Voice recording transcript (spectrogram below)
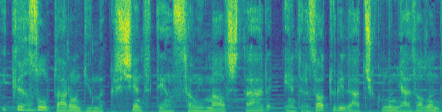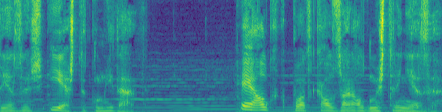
e que resultaram de uma crescente tensão e mal-estar entre as autoridades coloniais holandesas e esta comunidade. É algo que pode causar alguma estranheza,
